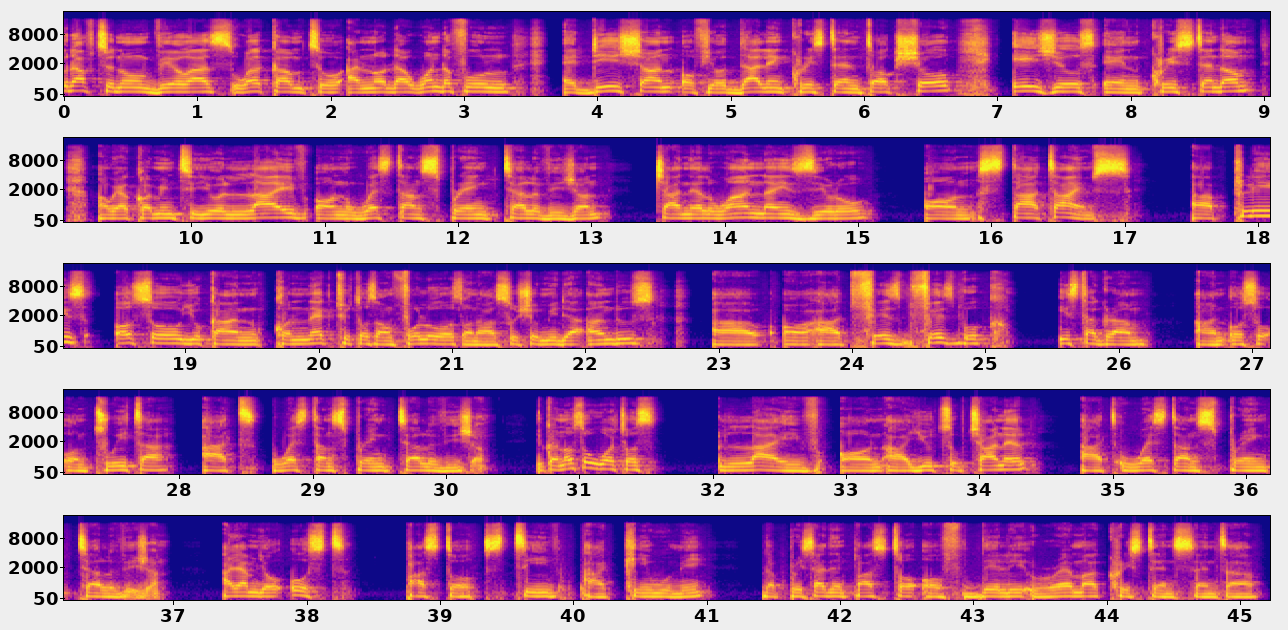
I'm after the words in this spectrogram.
good afternoon, viewers. Welcome to another wonderful edition of your darling Christian talk show, Issues in Christendom. And we are coming to you live on Western Spring Television, channel 190 on Star Times. Uh, please also you can connect with us and follow us on our social media handles uh, or at face Facebook, Instagram, and also on Twitter at Western Spring Television. You can also watch us live on our YouTube channel at Western Spring Television. I am your host, Pastor Steve Akinwumi, the presiding pastor of Daily Rhema Christian Center,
